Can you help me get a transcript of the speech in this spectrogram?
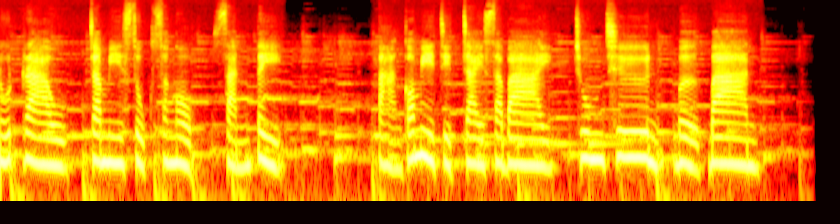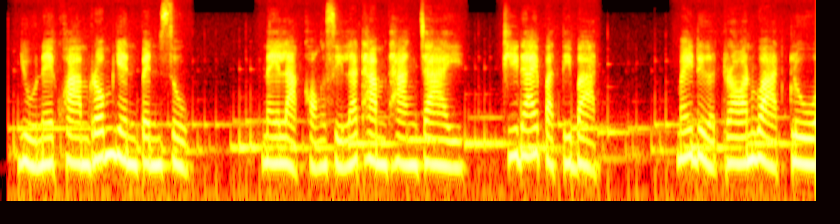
นุษย์เราจะมีสุขสงบ สันติ ต่างก็มีจิตใจสบาย ชุ่มชื่น เบิกบาน อยู่ในความร่มเย็นเป็นสุข ในหลักของศีลธรรมทางใจที่ได้ปฏิบัติ ไม่เดือดร้อนหวาดกลัว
